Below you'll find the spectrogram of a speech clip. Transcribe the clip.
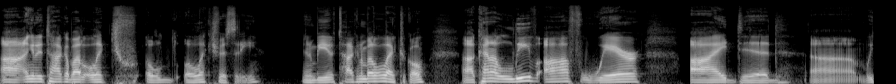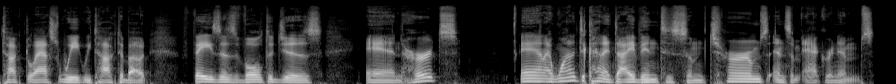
uh, I'm going to talk about elect- electricity going to be talking about electrical. Uh, kind of leave off where I did. Um, we talked last week. We talked about phases, voltages, and hertz. And I wanted to kind of dive into some terms and some acronyms.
